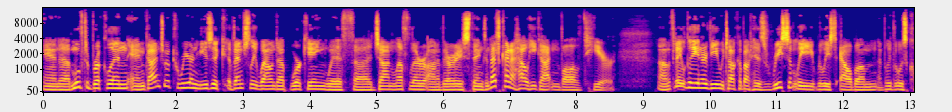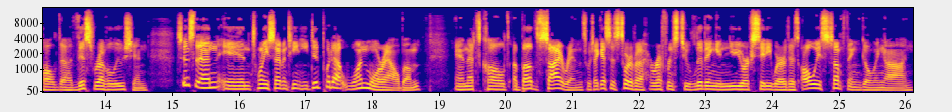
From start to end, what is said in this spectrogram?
and uh, moved to Brooklyn and got into a career in music. Eventually, wound up working with uh, John Loeffler on various things, and that's kind of how he got involved here. Um, today, we'll do the interview. We talk about his recently released album. I believe it was called uh, This Revolution. Since then, in 2017, he did put out one more album, and that's called Above Sirens, which I guess is sort of a reference to living in New York City where there's always something going on.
